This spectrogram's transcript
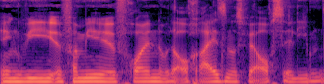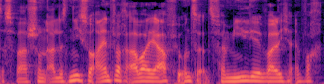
irgendwie äh, Familie, Freunde oder auch Reisen, was wir auch sehr lieben. Das war schon alles nicht so einfach, aber ja, für uns als Familie, weil ich einfach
